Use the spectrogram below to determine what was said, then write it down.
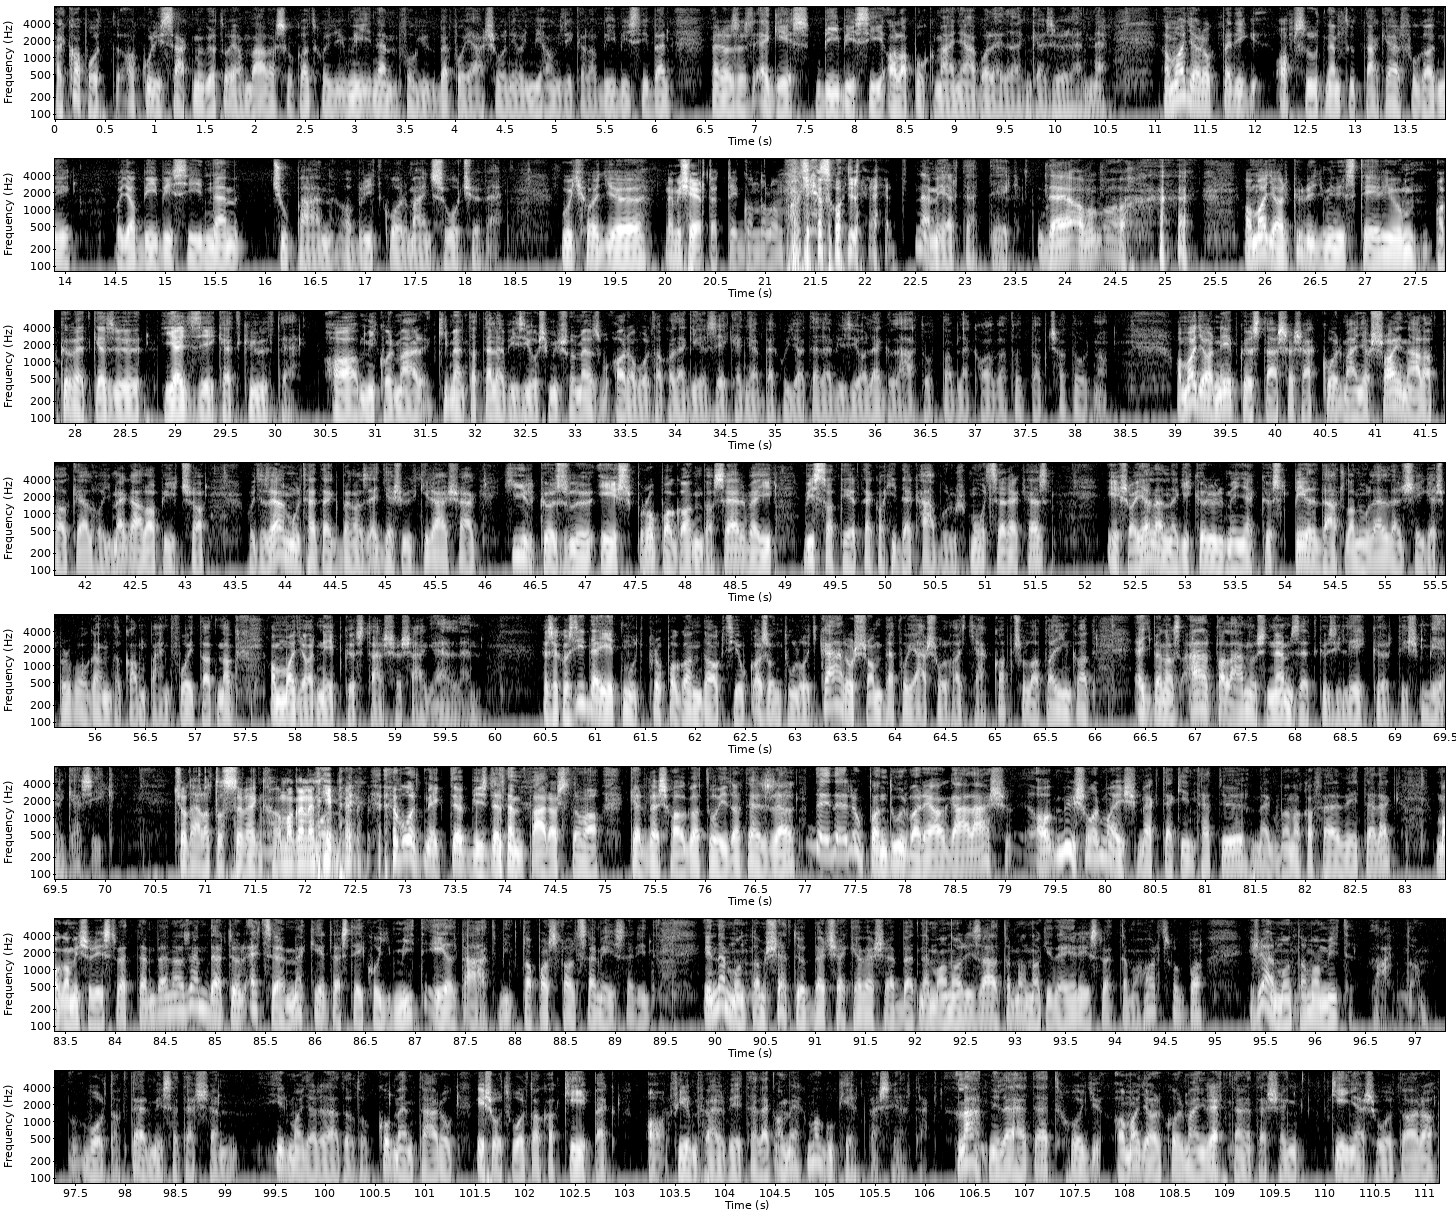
hát kapott a kulisszák mögött olyan válaszokat, hogy mi nem fogjuk befolyásolni, hogy mi hangzik el a BBC-ben, mert az az egész BBC alapokmányával ellenkező lenne. A magyarok pedig abszolút nem tudták elfogadni, hogy a BBC nem csupán a brit kormány szócsöve. Úgyhogy... Nem is értették, gondolom, hogy ez hogy lehet. Nem értették. De a, a, a Magyar Külügyminisztérium a következő jegyzéket küldte amikor már kiment a televíziós műsor, mert az, arra voltak a legérzékenyebbek, ugye a televízió a leglátottabb, leghallgatottabb csatorna. A Magyar Népköztársaság kormánya sajnálattal kell, hogy megállapítsa, hogy az elmúlt hetekben az Egyesült Királyság hírközlő és propaganda szervei visszatértek a hidegháborús módszerekhez, és a jelenlegi körülmények közt példátlanul ellenséges propaganda kampányt folytatnak a Magyar Népköztársaság ellen. Ezek az idejét múlt propaganda akciók azon túl, hogy károsan befolyásolhatják kapcsolatainkat, egyben az általános nemzetközi légkört is mérgezik. Csodálatos szöveg a maga nemében. Volt, még több is, de nem fárasztom a kedves hallgatóidat ezzel. De, de roppant durva reagálás. A műsor ma is megtekinthető, megvannak a felvételek. Magam is részt vettem benne. Az embertől egyszerűen megkérdezték, hogy mit élt át, mit tapasztalt személy szerint. Én nem mondtam se többet, se kevesebbet, nem analizáltam, annak idején részt vettem a harcokba, és elmondtam, amit láttam. Voltak természetesen írmagyarázatok, kommentárok, és ott voltak a képek, a filmfelvételek, amelyek magukért beszéltek. Látni lehetett, hogy a magyar kormány rettenetesen kényes volt arra,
